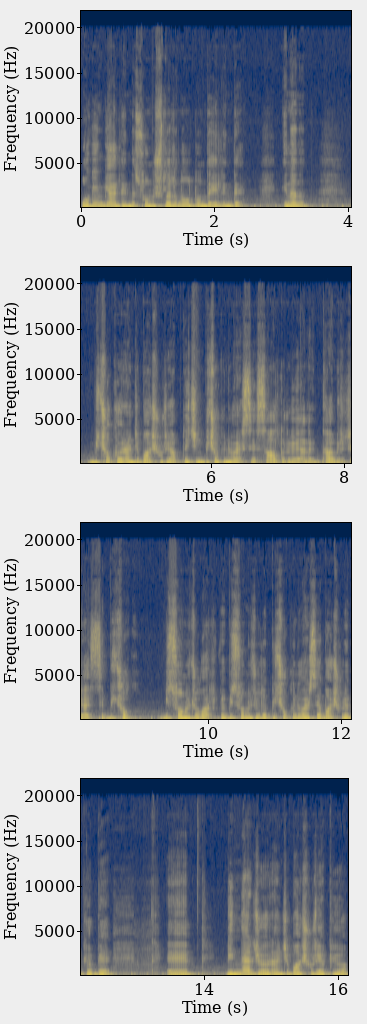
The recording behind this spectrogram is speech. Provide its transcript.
o gün geldiğinde sonuçların olduğunda elinde inanın birçok öğrenci başvuru yaptığı için birçok üniversite saldırıyor. Yani tabiri caizse birçok bir sonucu var ve bir sonucuyla birçok üniversiteye başvuru yapıyor ve e, binlerce öğrenci başvuru yapıyor.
